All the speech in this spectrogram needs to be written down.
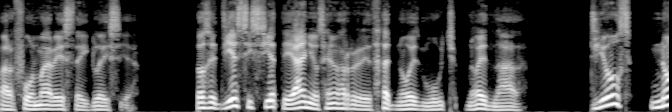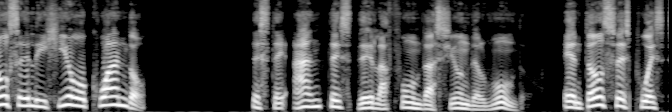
para formar esta iglesia? Entonces, 17 años en realidad no es mucho, no es nada. Dios nos eligió cuando? Desde antes de la fundación del mundo. Entonces, pues,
